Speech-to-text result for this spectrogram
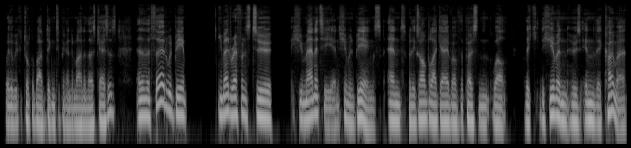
whether we could talk about dignity being undermined in those cases. And then the third would be you made reference to humanity and human beings. And the example I gave of the person, well, the, the human who's in the coma,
